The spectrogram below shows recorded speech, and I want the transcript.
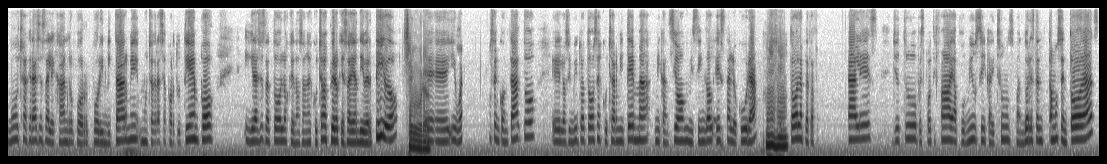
Muchas gracias Alejandro por, por invitarme, muchas gracias por tu tiempo y gracias a todos los que nos han escuchado. Espero que se hayan divertido. Seguro. Eh, y bueno, estamos en contacto. Eh, los invito a todos a escuchar mi tema, mi canción, mi single, Esta Locura, en todas las plataformas YouTube, Spotify, Apple Music, iTunes, Pandora, están- estamos en todas.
